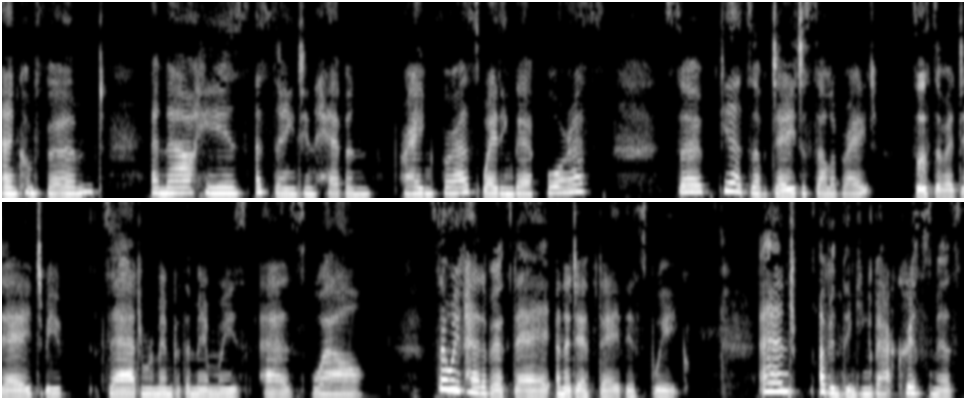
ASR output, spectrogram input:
and confirmed. And now he is a saint in heaven, praying for us, waiting there for us. So, yeah, it's a day to celebrate. It's also a day to be sad and remember the memories as well. So we've had a birthday and a death day this week. And I've been thinking about Christmas.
